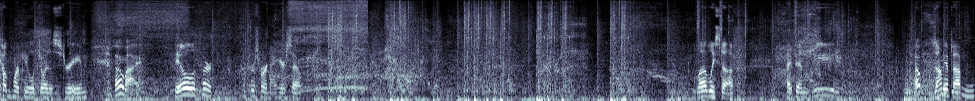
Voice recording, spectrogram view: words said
couple more people enjoy the stream. Oh my. Deal with our, our first Fortnite here, so. Lovely stuff. Type in G and... Oh, zombie up top. And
